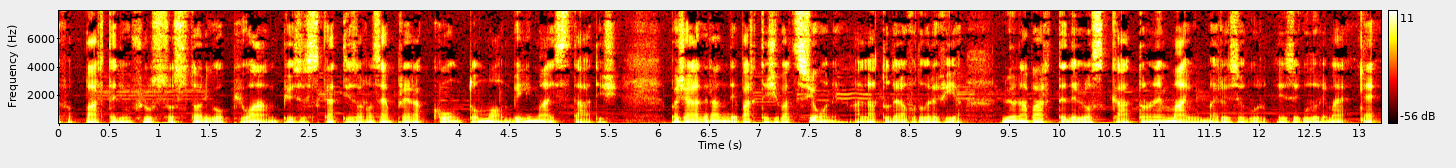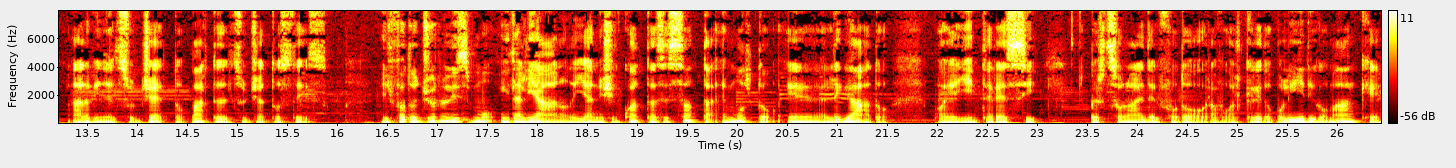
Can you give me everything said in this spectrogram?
fa parte di un flusso storico più ampio, i suoi scatti sono sempre racconto, mobili, mai statici. Poi c'è la grande partecipazione all'atto della fotografia. Lui è una parte dello scatto, non è mai un mero esecutore, ma è alla fine il soggetto, parte del soggetto stesso. Il fotogiornalismo italiano degli anni 50-60 è molto eh, legato poi agli interessi personale del fotografo, al credo politico, ma anche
